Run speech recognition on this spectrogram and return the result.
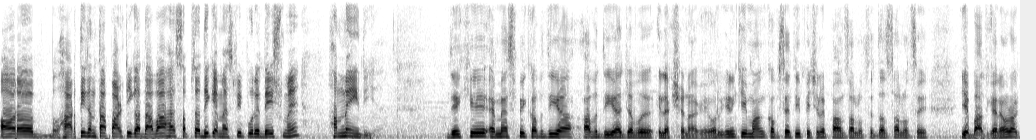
और भारतीय जनता पार्टी का दावा है, सबसे अधिक एमएसपी पूरे देश में हमने ही दी है। देखिए एमएसपी कब दिया, अब दिया जब इलेक्शन आ गए। और इनकी मांग कब से थी? पिछले पाँच सालों से, दस सालों से ये बात कर रहे हैं। और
